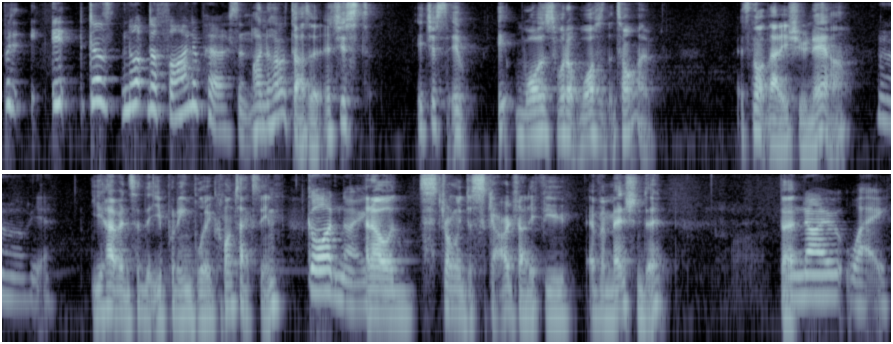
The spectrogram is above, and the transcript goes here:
But it does not define a person. I know it doesn't. It's just, it just, it, it was what it was at the time. It's not that issue now. Oh, yeah. You haven't said that you're putting blue contacts in, God, no. and I would strongly discourage that if you ever mentioned it. But No way.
